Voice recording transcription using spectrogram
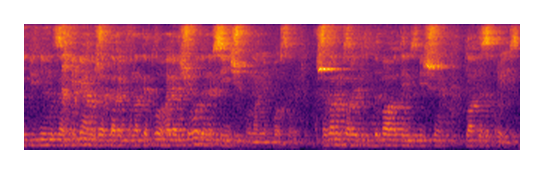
їм підняли вже тарифи на тепло, гарячу воду на всі інші комунальні послуги. А ще зараз додати їм збільшення плати за проїзд.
